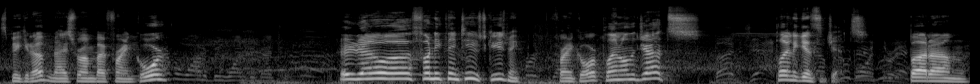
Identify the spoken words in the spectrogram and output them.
Speaking of, nice run by Frank Gore. And now, uh, funny thing, too, excuse me. Frank Gore playing on the Jets. Playing against the Jets. But, um,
